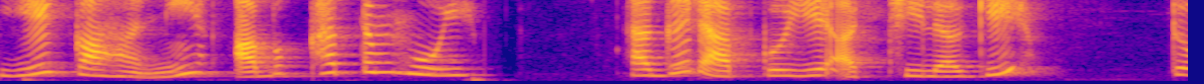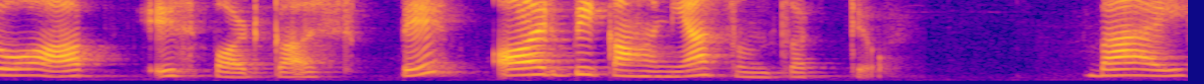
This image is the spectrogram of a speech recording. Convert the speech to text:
ये कहानी अब खत्म हुई। अगर आपको ये अच्छी लगी तो आप इस पॉडकास्ट पे और भी कहानियाँ सुन सकते हो। बाय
